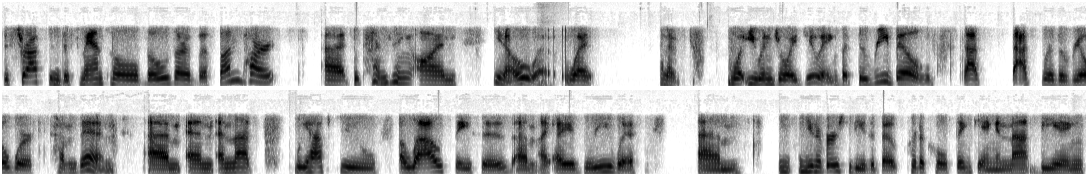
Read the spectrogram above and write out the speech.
disrupt and dismantle. Those are the fun parts, uh, depending on you know what kind of what you enjoy doing. But the rebuild, that's that's where the real work comes in. Um, and and that's we have to allow spaces. Um, I, I, agree with um, universities about critical thinking and that being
